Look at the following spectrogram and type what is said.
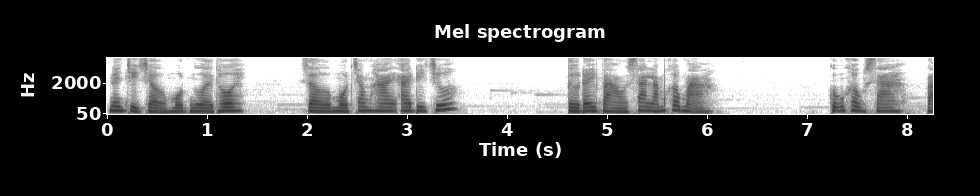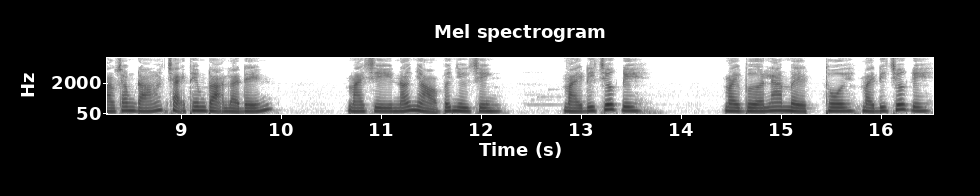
nên chỉ chở một người thôi. Giờ một trong hai ai đi trước? Từ đây vào xa lắm không ạ? Cũng không xa, vào trong đó chạy thêm đoạn là đến. Mai Chi nói nhỏ với Như Trinh. Mày đi trước đi. Mày vừa la mệt thôi, mày đi trước đi.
